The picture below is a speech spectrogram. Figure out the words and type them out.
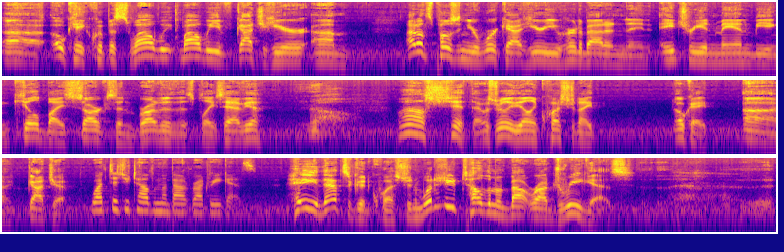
Uh, okay, Quipus. While we while we've got you here, um, I don't suppose in your work out here you heard about an, an Atrian man being killed by Sarks and brought into this place, have you? No. Well, shit. That was really the only question I. Okay, uh, gotcha. What did you tell them about Rodriguez? Hey, that's a good question. What did you tell them about Rodriguez? That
